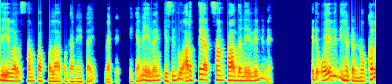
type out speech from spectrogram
දේවල් සම්පප්පලාප ගණයටයි වැටෙන්නේ. ඒ කියන්නේ ඒවෙන් කිසිදු අර්ථයක් සම්පාදනය වෙන්නේ නැහැ. ඉතින් ඔය විදිහට නොකල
